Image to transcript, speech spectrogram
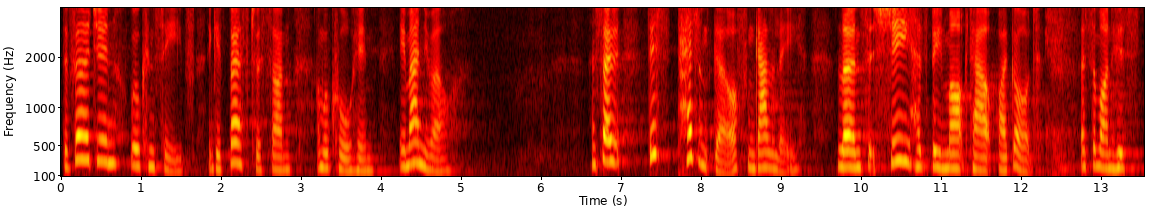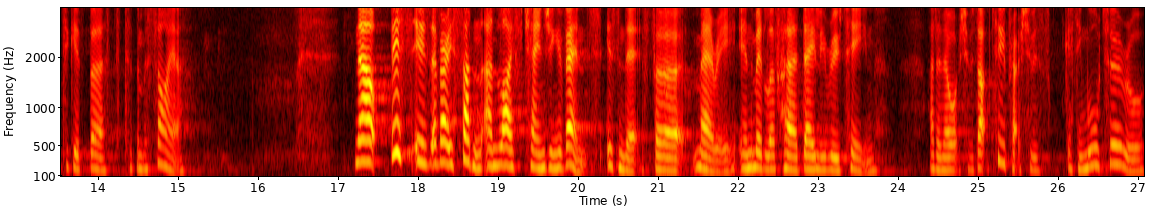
The virgin will conceive and give birth to a son and will call him Emmanuel. And so this peasant girl from Galilee learns that she has been marked out by God as the one who's to give birth to the Messiah. Now, this is a very sudden and life changing event, isn't it, for Mary in the middle of her daily routine? I don't know what she was up to. Perhaps she was getting water or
